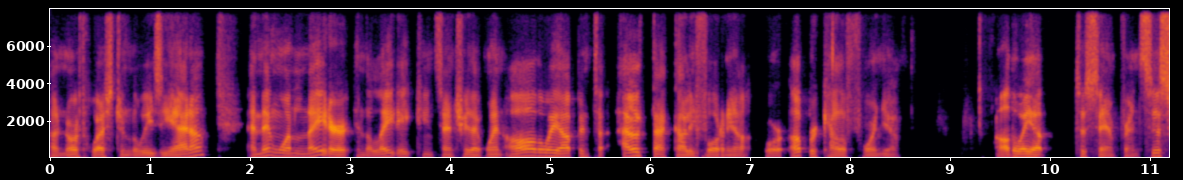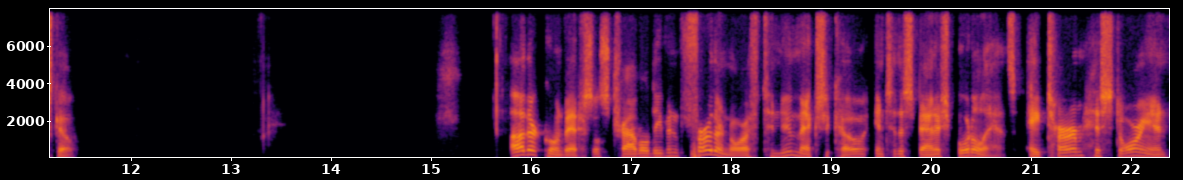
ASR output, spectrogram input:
uh, northwestern Louisiana. And then one later in the late 18th century that went all the way up into Alta California or Upper California, all the way up to San Francisco. Other conversos traveled even further north to New Mexico into the Spanish borderlands, a term historian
